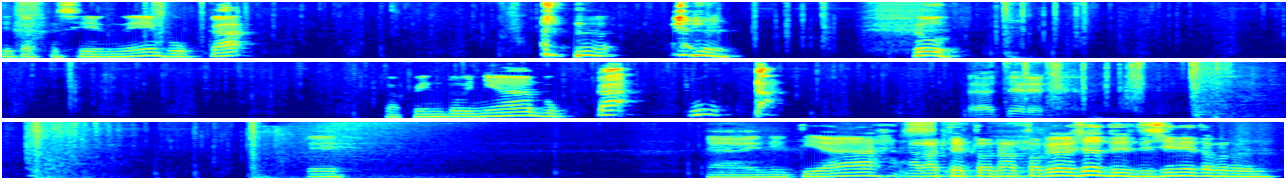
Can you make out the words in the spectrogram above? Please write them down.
kita ke sini buka. tuh. Buka pintunya, buka, buka. That did it. Oke. Nah, ini dia alat detonatornya bisa di, di sini, teman-teman.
